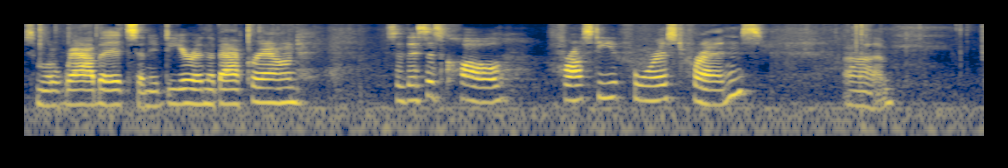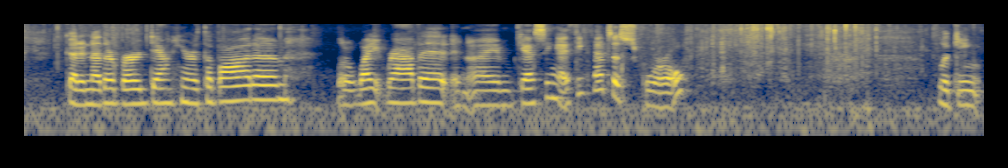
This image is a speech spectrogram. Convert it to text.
some little rabbits and a deer in the background. So this is called Frosty Forest Friends. Um, got another bird down here at the bottom, little white rabbit, and I'm guessing, I think that's a squirrel. Looking,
